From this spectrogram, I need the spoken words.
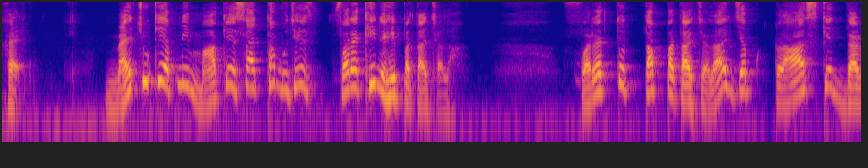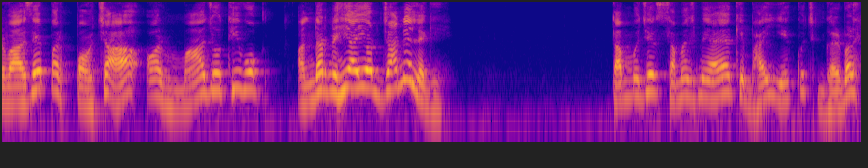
खैर, मैं चूँकि अपनी माँ के साथ था, मुझे फ़र्क ही नहीं पता चला। फ़र्क तो तब पता चला जब क्लास के दरवाजे पर पहुँचा और माँ जो थी वो अंदर नहीं आई और जाने लगी। तब मुझे समझ में आया कि भाई ये कुछ गड़बड़ है।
